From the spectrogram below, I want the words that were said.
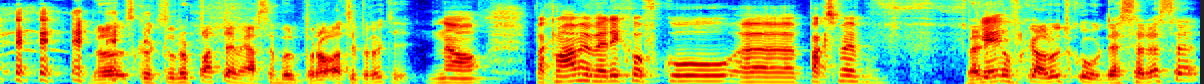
Bylo, skončilo to patem, já jsem byl pro a ty proti. No, pak máme Verichovku, eh, pak jsme v Verikovka, Luďku, 10-10?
